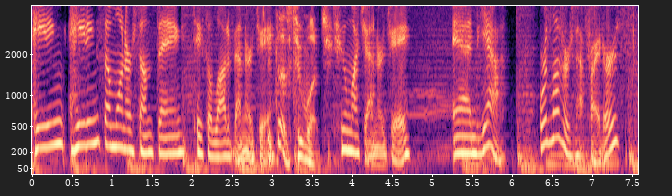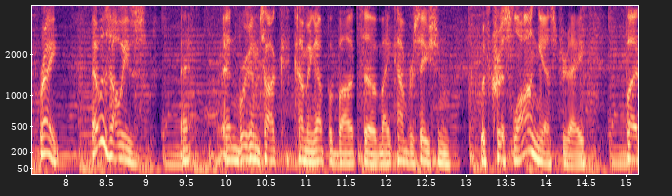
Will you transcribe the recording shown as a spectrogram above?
Hating hating someone or something takes a lot of energy. It does too much. Too much energy. And yeah, we're lovers, not fighters. Right. That was always, uh, and we're going to talk coming up about uh, my conversation with Chris Long yesterday. But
